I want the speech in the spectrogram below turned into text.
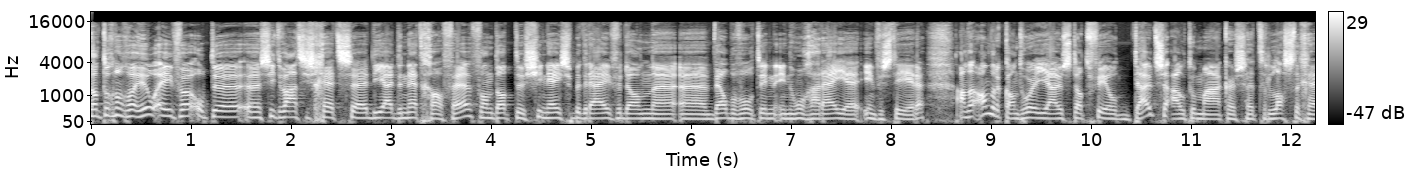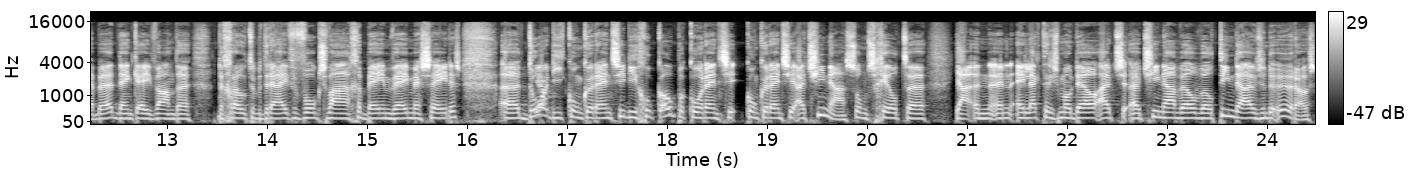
Dan toch nog wel heel even op de uh, situatieschets uh, die jij er net gaf. Hè? Van dat de Chinese bedrijven dan uh, wel bijvoorbeeld in, in Hongarije investeren. Aan de andere kant hoor je juist dat veel Duitse automakers het lastig hebben. Denk even aan de, de grote bedrijven, Volkswagen, BMW, Mercedes. door ja. die concurrentie, die goedkope concurrentie, concurrentie uit China. Soms scheelt ja, een, een elektrisch model uit, uit China wel, wel tienduizenden euro's.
